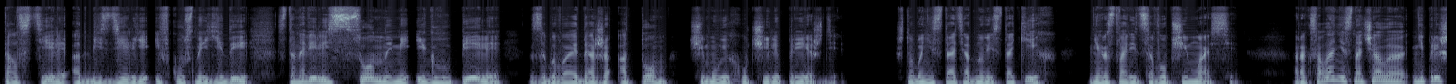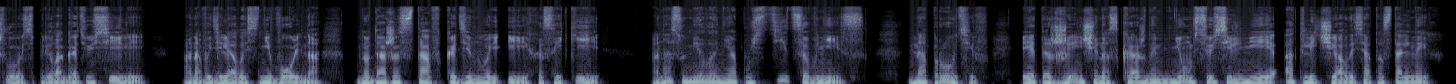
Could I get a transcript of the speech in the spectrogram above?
толстели от безделья и вкусной еды, становились сонными и глупели, забывая даже о том, чему их учили прежде. Чтобы не стать одной из таких, не раствориться в общей массе, Роксолане сначала не пришлось прилагать усилий, она выделялась невольно, но даже став Кадиной и Хасыки, она сумела не опуститься вниз. Напротив, эта женщина с каждым днем все сильнее отличалась от остальных.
